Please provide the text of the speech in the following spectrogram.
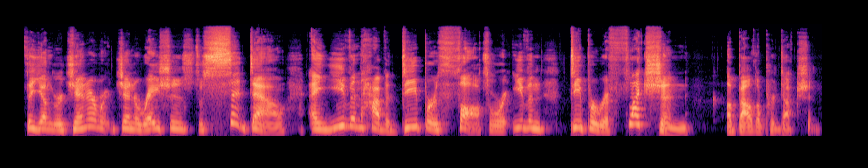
the younger gener- generations to sit down and even have a deeper thought or even deeper reflection about the production?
